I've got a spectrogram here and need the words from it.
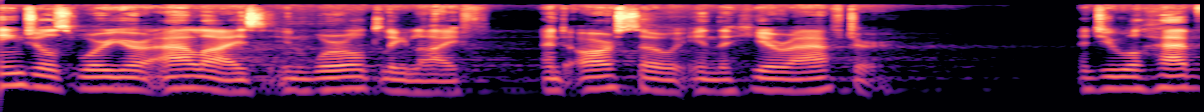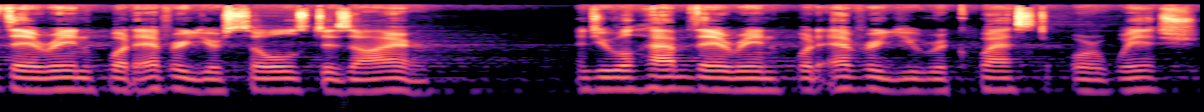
angels were your allies in worldly life and are so in the hereafter. And you will have therein whatever your souls desire, and you will have therein whatever you request or wish.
